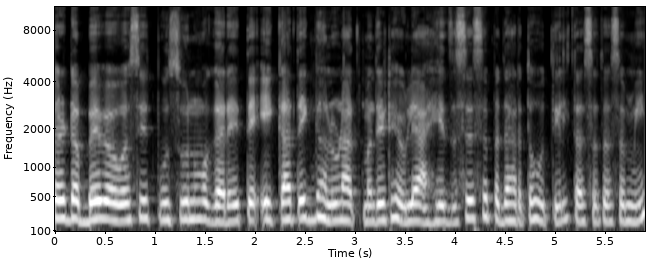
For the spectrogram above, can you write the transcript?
तर डबे व्यवस्थित पुसून वगैरे ते एकात एक घालून आतमध्ये ठेवले आहे. जसे जसे पदार्थ होतील तसं तसं मी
